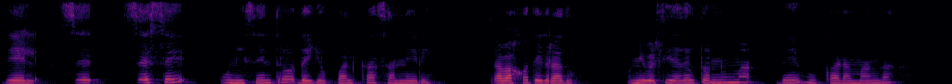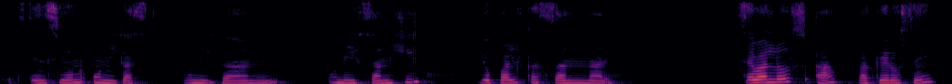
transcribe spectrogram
del CC Unicentro de Yopal Casanere. Trabajo de grado. Universidad Autónoma de Bucaramanga. Extensión Unigas, Unisangil Yopal Casanare. Cebalos A. Vaquero C.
